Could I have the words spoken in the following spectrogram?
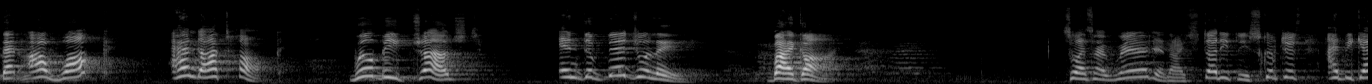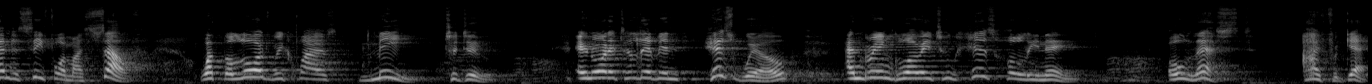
that our walk and our talk will be judged individually by God. So as I read and I studied these scriptures, I began to see for myself what the Lord requires me to do in order to live in His will and bring glory to His holy name. Oh, lest I forget.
